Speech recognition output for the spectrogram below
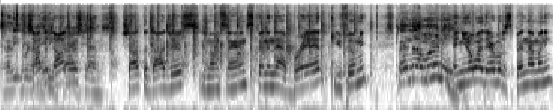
And at least we're shout not the Dodgers. trash cans. Shout the Dodgers. You know what I'm saying? Spending that bread. You feel me? Spend that money. And you know why they're able to spend that money?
